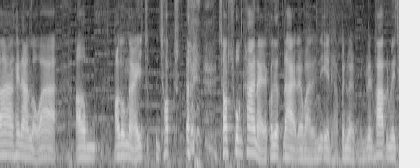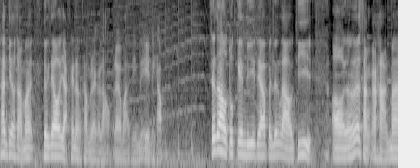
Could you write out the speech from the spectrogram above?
บ้างให้นางแบบว่าเออเอาตรงไหนชอบชอบช่วงท่าไหนก็เลือกได้อะไรประมาณนี้เองครับเป็นเหมือนเป็นภาพเป็นเวอร์ชันที่เราสามารถเลือกได้ว่าอยากให้นางทำอะไรกับเราอะไรประมาณนี้นี่เองนะครับ เซึ่งเราตัวเกมนี้นะครับเป็นเรื่องราวที่เออเราได้สั่งอาหารมา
